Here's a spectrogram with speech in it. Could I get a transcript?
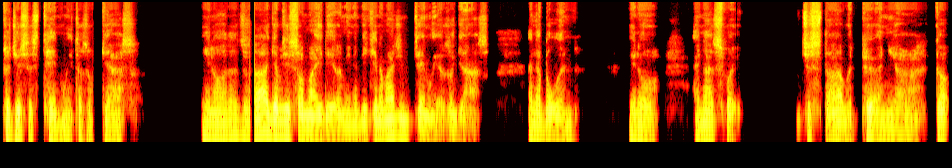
produces 10 litres of gas. You know, that, that gives you some idea. I mean, if you can imagine 10 litres of gas in a balloon, you know, and that's what just that would put in your gut.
